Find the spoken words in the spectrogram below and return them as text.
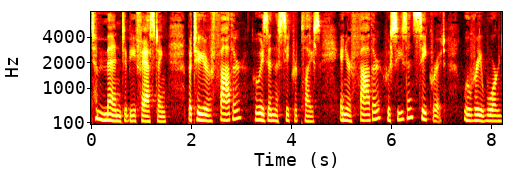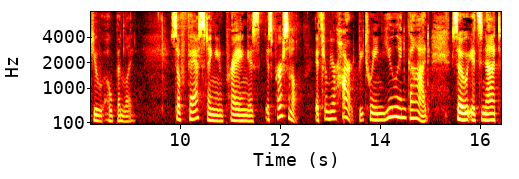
to men to be fasting, but to your Father who is in the secret place. And your Father who sees in secret will reward you openly. So, fasting and praying is, is personal. It's from your heart, between you and God. So, it's not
